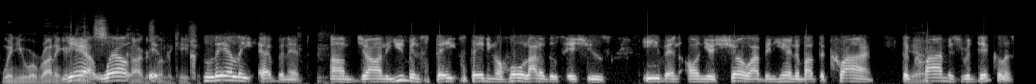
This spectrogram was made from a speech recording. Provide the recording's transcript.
when you were running yeah, against well, Congressman it's? Clearly evident, um, John. You've been state, stating a whole lot of those issues even on your show. I've been hearing about the crime. The yeah. crime is ridiculous.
